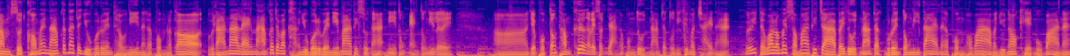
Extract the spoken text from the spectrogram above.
ต่ำสุดของแม่น้ำก็น่าจะอยู่บริเวณแถวนี้นะครับผมแล้วก็เวลาหน้าแล้งน้ำก็จะมาขังอยู่บริเวณนี้มากที่สุดนะฮะนี่ตรงแอ่งตรงนี้เลยอ่าเดี๋ยวผมต้องทำเครื่องอะไรสักอย่างครับผมดูดน้ำจากตรงนี้ขึ้นมาใช้นะฮะเฮ้ยแต่ว่าเราไม่สามารถที่จะไปดูดน้ำจากบริเวณตรงนี้ได้นะครับผมเพราะว่ามันอยู่นอกเขตหมู่บ้านนะ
